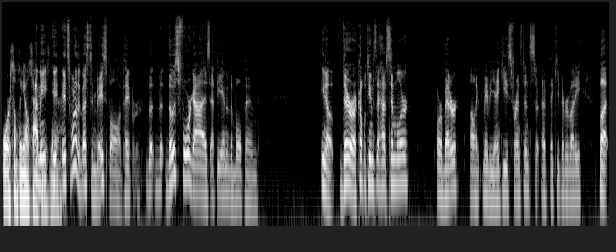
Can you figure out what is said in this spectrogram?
or something else happens. I mean, it's one of the best in baseball on paper. The, the, those four guys at the end of the bullpen. You know, there are a couple teams that have similar or better, uh, like maybe the Yankees, for instance, if they keep everybody. But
